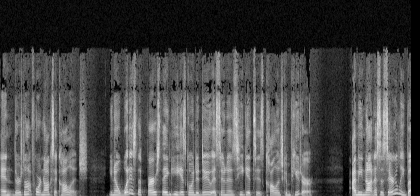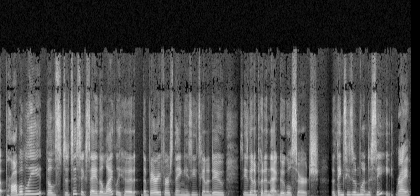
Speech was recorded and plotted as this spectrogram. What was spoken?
And there's not Fort Knox at college. You know, what is the first thing he is going to do as soon as he gets his college computer? I mean, not necessarily, but probably the statistics say the likelihood, the very first thing is he's going to do is he's going to put in that Google search the things he's been wanting to see Right.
